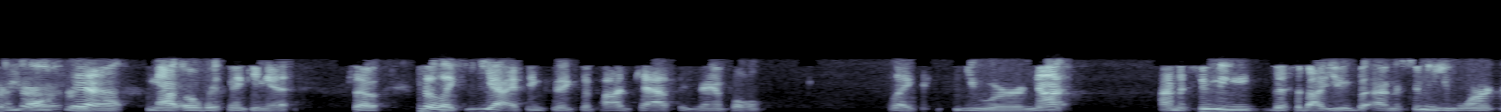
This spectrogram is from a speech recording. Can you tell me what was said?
for i'm sure. all for yeah. not, not overthinking it so so like yeah i think like the podcast example like you were not i'm assuming this about you but i'm assuming you weren't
